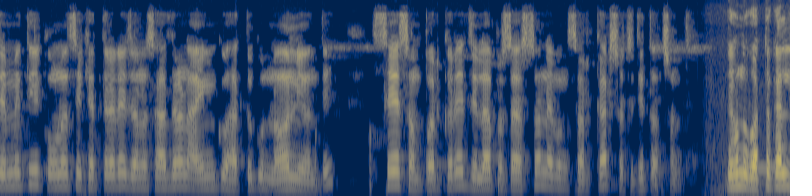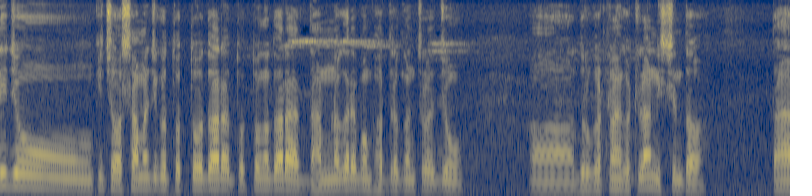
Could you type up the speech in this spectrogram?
ଯେମିତି କୌଣସି କ୍ଷେତ୍ରରେ ଜନସାଧାରଣ ଆଇନକୁ ହାତକୁ ନ ନିଅନ୍ତି ସେ ସମ୍ପର୍କରେ ଜିଲ୍ଲା ପ୍ରଶାସନ ଏବଂ ସରକାର ସଚେତିତ ଅଛନ୍ତି ଦେଖନ୍ତୁ ଗତକାଲି ଯେଉଁ କିଛି ଅସାମାଜିକ ତତ୍ତ୍ୱ ଦ୍ୱାରା ତତ୍ତ୍ୱଙ୍କ ଦ୍ୱାରା ଧାମନଗର ଏବଂ ଭଦ୍ରକ ଅଞ୍ଚଳ ଯେଉଁ ଦୁର୍ଘଟଣା ଘଟିଲା ନିଶ୍ଚିନ୍ତ ତାହା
